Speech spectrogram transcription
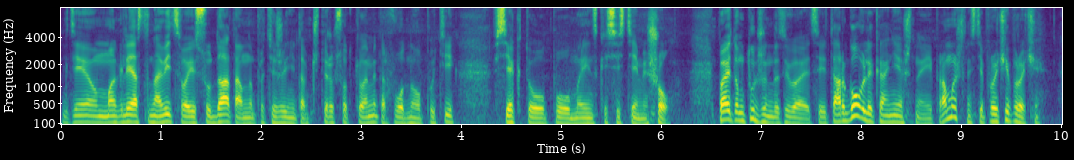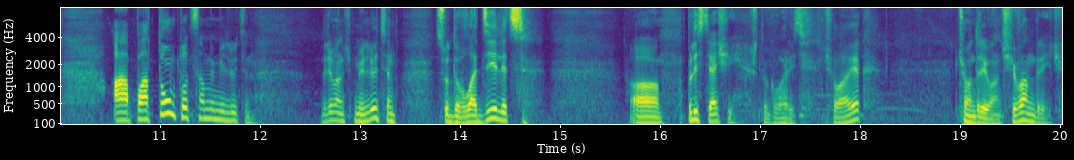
где могли остановить свои суда там, на протяжении там, 400 километров водного пути все, кто по Мариинской системе шел. Поэтому тут же развивается и торговля, конечно, и промышленность, и прочее, прочее. А потом тот самый Милютин. Андрей Иванович Милютин, судовладелец, э, блестящий, что говорить, человек. Что, Андрей Иванович? Иван Андреевич.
